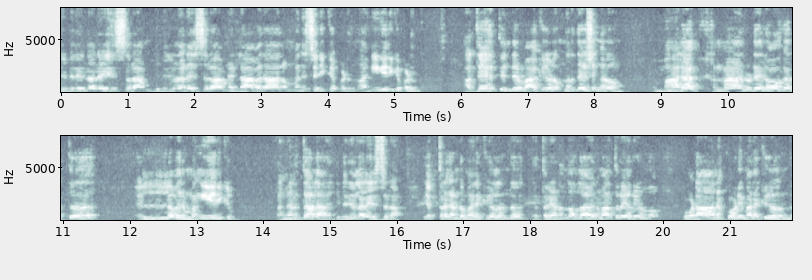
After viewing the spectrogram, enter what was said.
ജിബിരിൽ അലൈഹിസ്സലാം ജിബിരിൽ എല്ലാവരാലും അനുസരിക്കപ്പെടുന്നു അംഗീകരിക്കപ്പെടുന്നു. അദ്ദേഹത്തിന്റെ വാക്കുകളും നിർദ്ദേശങ്ങളും മാലാഖന്മാരുടെ ലോകത്ത് എല്ലാവരും അംഗീകരിക്കും. അങ്ങനത്തെ ആളാ. എല്ലാം രജിസ്റ്റർഡാണ് എത്ര കണ്ട് മലക്കുകളുണ്ട് എത്രയാണെന്ന് അള്ളാഹുവിന് മാത്രമേ അറിയുള്ളൂ. കോടാനക്കോടി മലക്കുകളുണ്ട്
